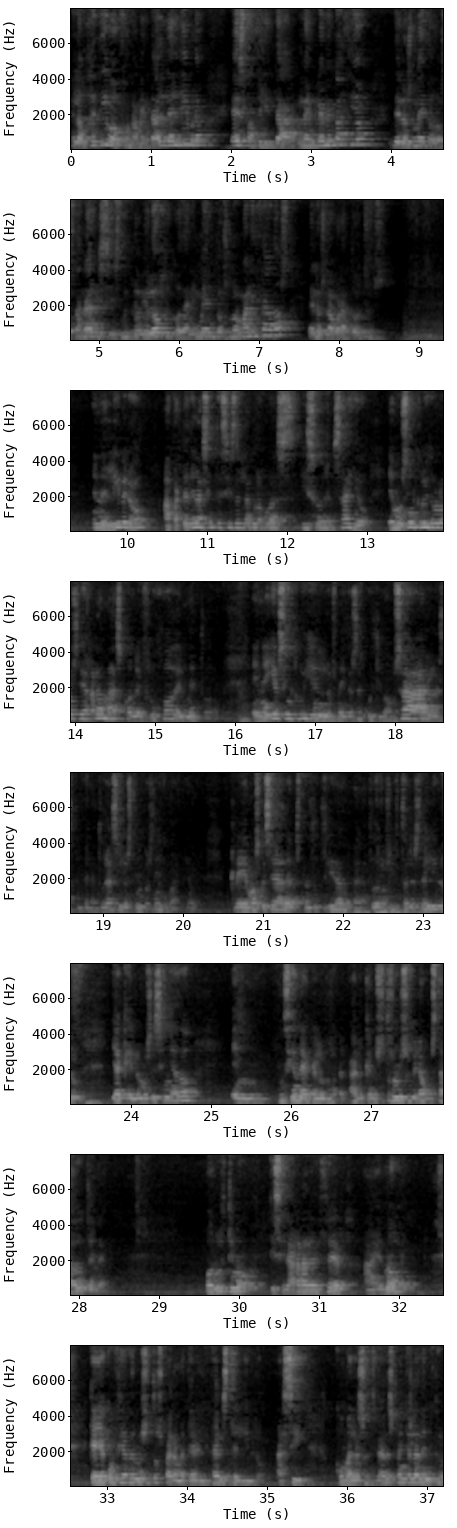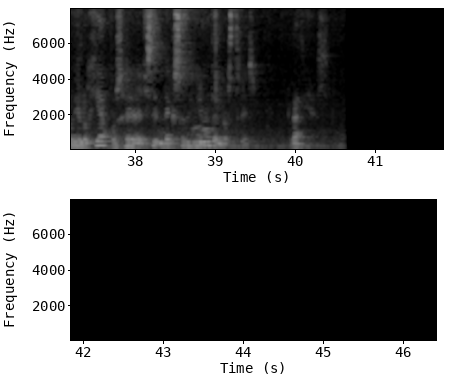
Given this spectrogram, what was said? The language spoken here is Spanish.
El objetivo fundamental del libro es facilitar la implementación de los métodos de análisis microbiológico de alimentos normalizados en los laboratorios. En el libro, aparte de la síntesis de las normas ISO de ensayo, hemos incluido unos diagramas con el flujo del método. En ellos se incluyen los medios de cultivo a usar, las temperaturas y los tiempos de incubación. Creemos que será de bastante utilidad para todos los lectores del libro, ya que lo hemos diseñado en función de a lo que a nosotros nos hubiera gustado tener. Por último, quisiera agradecer a ENOR que haya confiado en nosotros para materializar este libro, así como a la Sociedad Española de Microbiología por ser el nexo de unión de los tres. Gracias.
